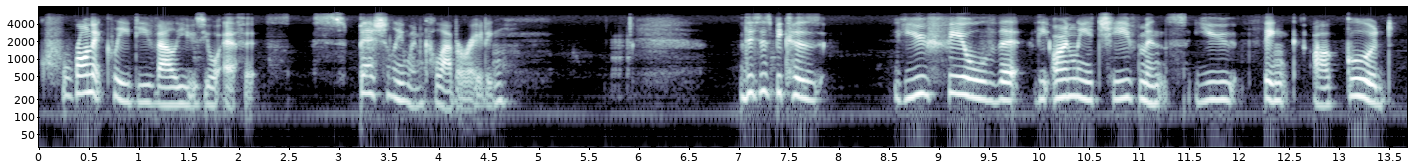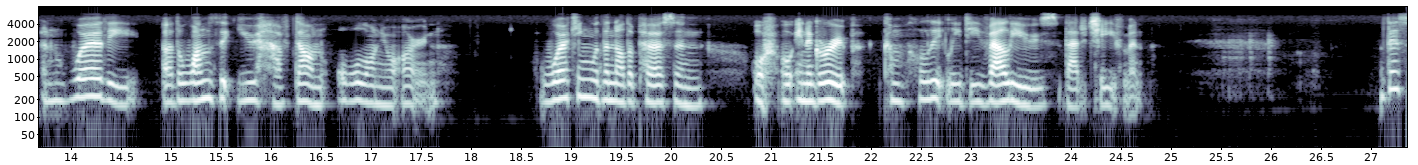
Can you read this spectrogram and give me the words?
chronically devalues your efforts, especially when collaborating. This is because you feel that the only achievements you think are good and worthy are the ones that you have done all on your own. Working with another person or, or in a group completely devalues that achievement. There's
